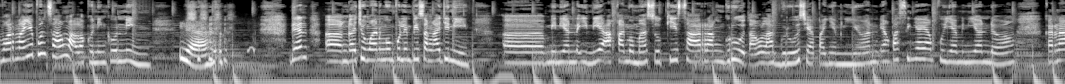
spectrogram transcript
warnanya pun sama loh kuning-kuning. Iya. Dan eh, nggak cuma ngumpulin pisang aja nih, Eh, minion ini akan memasuki sarang Gru. Tau lah Gru siapanya minion? Yang pastinya yang punya minion dong. Karena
